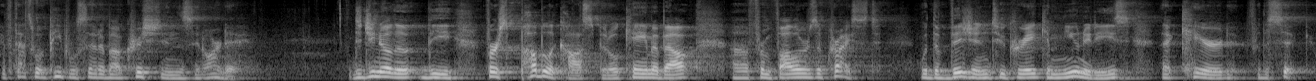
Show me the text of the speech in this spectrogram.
if that's what people said about Christians in our day? Did you know the, the first public hospital came about uh, from followers of Christ with the vision to create communities that cared for the sick?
